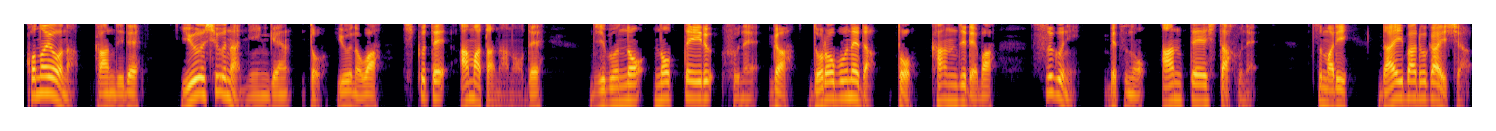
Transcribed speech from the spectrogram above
このような感じで優秀な人間というのは引く手あまたなので、自分の乗っている船が泥船だと感じれば、すぐに別の安定した船、つまりライバル会社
